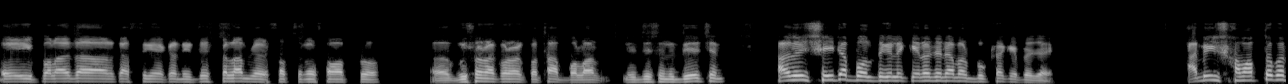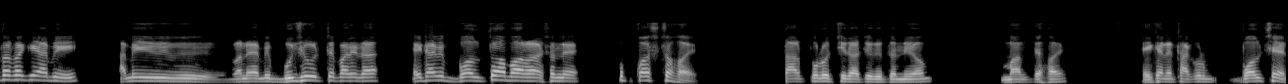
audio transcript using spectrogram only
এই পলায়দার কাছ থেকে একটা নির্দেশ পেলাম যে সৎসঙ্গ সমাপ্ত ঘোষণা করার কথা বলার নির্দেশ উনি দিয়েছেন। আমি সেইটা বলতে গেলে কেন যেন আমার বুকটা কেঁপে যায়। আমি সমাপ্ত কথাটাকে আমি আমি মানে আমি বুঝে উঠতে পারি না। এটা আমি বলতে আমার আসলে খুব কষ্ট হয়। তারপরও চিরাচরিত নিয়ম মানতে হয়। এখানে ঠাকুর বলছেন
